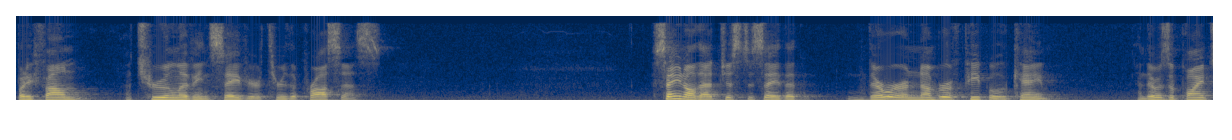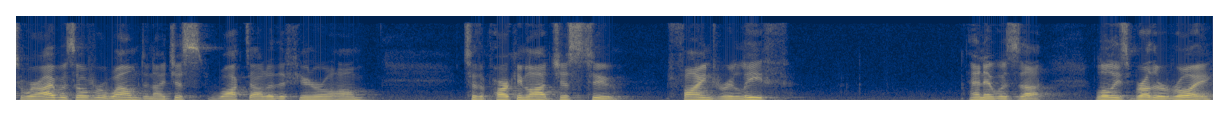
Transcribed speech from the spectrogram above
but he found a true and living Savior through the process. Saying all that just to say that there were a number of people who came and there was a point to where I was overwhelmed and I just walked out of the funeral home to the parking lot just to find relief. And it was uh, Lily's brother Roy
